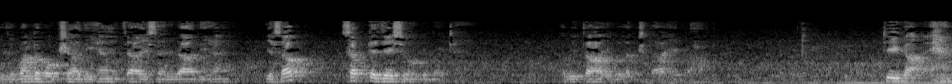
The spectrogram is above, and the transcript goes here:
ये जो मोक्ष आदि हैं, चाहे शरीर आदि हैं, ये सब सत्य जैसे होके बैठे हैं। अभी विलक्षिता ये कहा। ठीक है।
